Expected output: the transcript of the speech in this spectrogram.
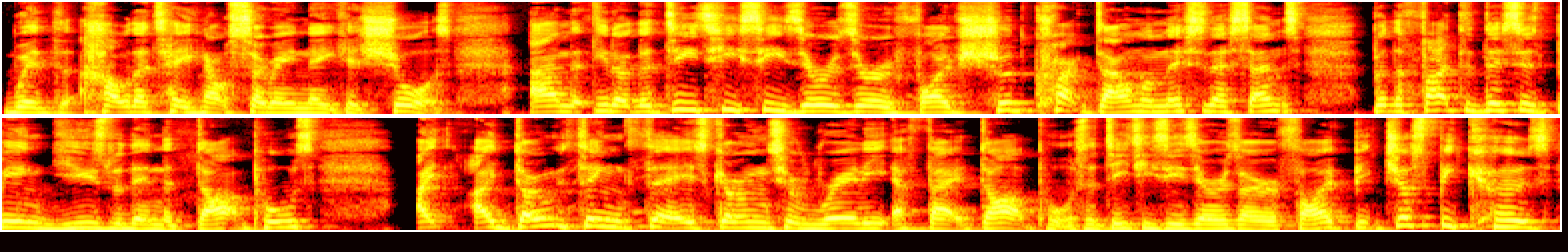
with how they're taking out so many naked shorts. And, you know, the DTC 005 should crack down on this in a sense, but the fact that this is being used within the dark pools, I, I don't think that it's going to really affect dark pools, the DTC 005, just because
